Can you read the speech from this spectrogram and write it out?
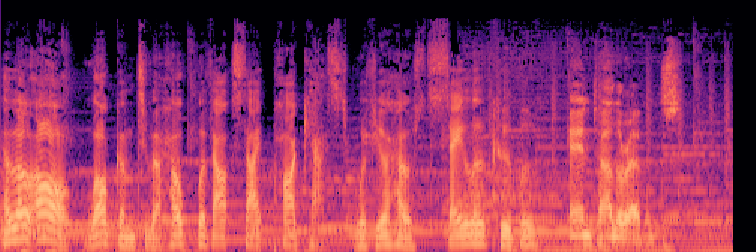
Hello, all. Welcome to the Hope Without Sight podcast with your hosts, Sailor Cooper and Tyler Evans.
